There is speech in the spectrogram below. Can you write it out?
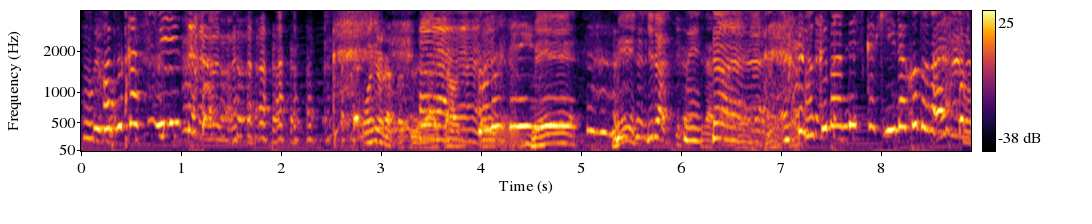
恥ずかしいってなりました。面白かったですそのセリ目目キラキラしながらね。幕版でしか聞いたことないそう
